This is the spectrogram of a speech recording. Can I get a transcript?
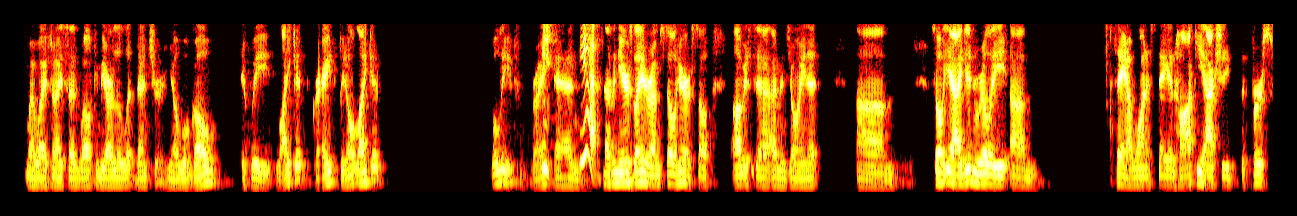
my wife and I said, well, it can be our little adventure. You know, we'll go if we like it, great. If we don't like it, we'll leave. Right. And yeah. seven years later, I'm still here. So obviously I, am enjoying it. Um, so yeah, I didn't really um, say I want to stay in hockey. Actually, the first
